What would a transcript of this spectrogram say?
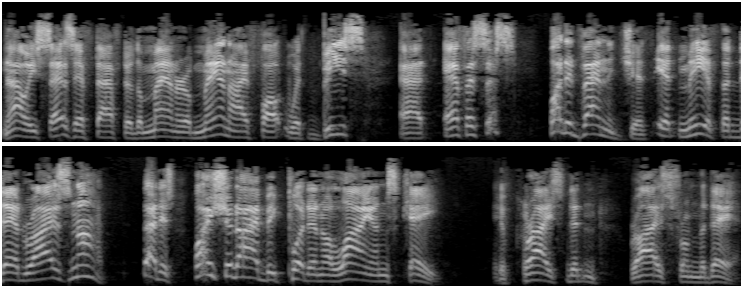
Now he says, if after the manner of man I fought with beasts at Ephesus, what advantageth it me if the dead rise not? That is, why should I be put in a lion's cage if Christ didn't rise from the dead?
